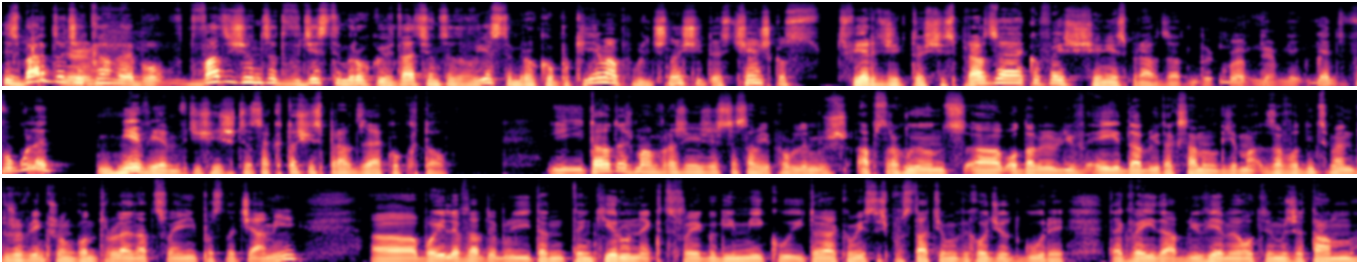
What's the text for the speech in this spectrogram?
jest bardzo Nie. ciekawe, bo w 2020 roku i w 2020 roku, póki nie ma publiczności, to jest ciężko stwierdzić, czy ktoś się sprawdza jako face, czy się nie sprawdza. Dokładnie. Ja, ja w ogóle nie wiem w dzisiejszych czasach, kto się sprawdza jako kto. I, I to też mam wrażenie, że jest czasami problem już abstrahując e, od WWE w AEW tak samo, gdzie ma, zawodnicy mają dużo większą kontrolę nad swoimi postaciami, e, bo ile w WWE ten, ten kierunek twojego gimmicku i to jaką jesteś postacią wychodzi od góry, tak w AEW wiemy o tym, że tam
